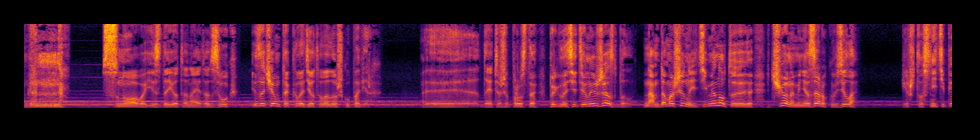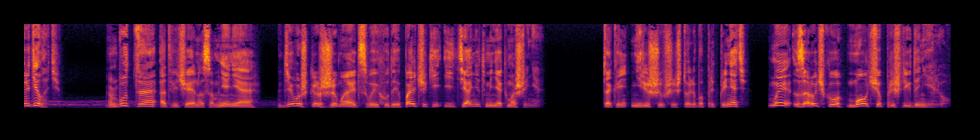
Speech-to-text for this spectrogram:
Грнн. Снова издает она этот звук и зачем-то кладет ладошку поверх. «Э, да это же просто пригласительный жест был. Нам до машины идти минут. Э, чё она меня за руку взяла? И что с ней теперь делать?» Будто, отвечая на сомнения, Девушка сжимает свои худые пальчики и тянет меня к машине. Так и не решившись что-либо предпринять, мы за ручку молча пришли к Даниэлю.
